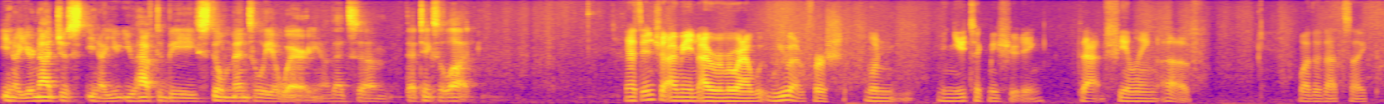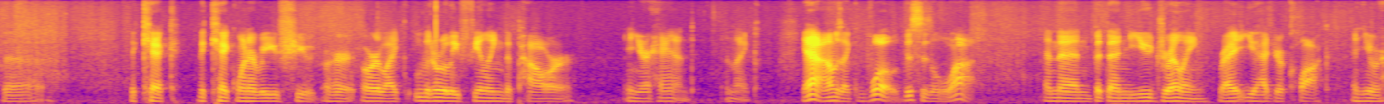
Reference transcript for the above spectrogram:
you know you're not just you know you, you have to be still mentally aware. You know that's um, that takes a lot. Yeah, it's interesting. I mean, I remember when I, we went first when when you took me shooting, that feeling of whether that's like the the kick, the kick whenever you shoot, or or like literally feeling the power in your hand, and like, yeah, I was like, whoa, this is a lot. And then, but then you drilling, right? You had your clock, and you were,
